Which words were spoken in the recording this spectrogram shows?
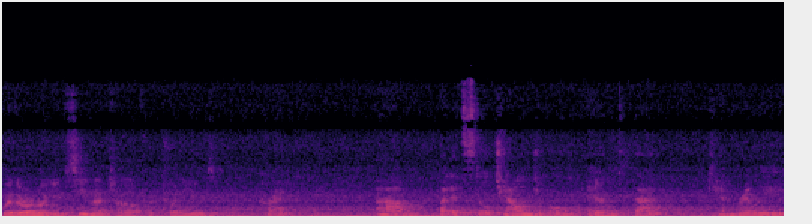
Whether or not you've seen that child for 20 years. Correct. Um, but it's still challengeable and Yes. that can really,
